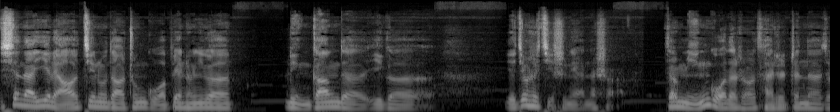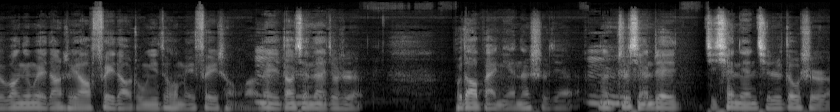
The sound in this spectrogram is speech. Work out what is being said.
现在医疗进入到中国，变成一个领纲的一个，也就是几十年的事儿。就是民国的时候才是真的，就汪精卫当时要废掉中医，最后没废成嘛。嗯那也到现在就是不到百年的时间。嗯那之前这几千年其实都是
